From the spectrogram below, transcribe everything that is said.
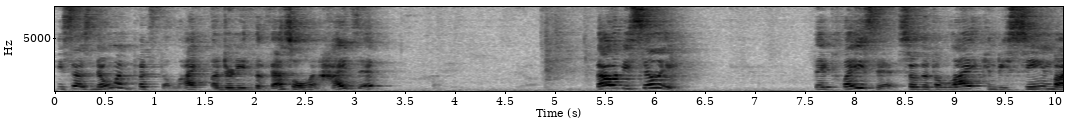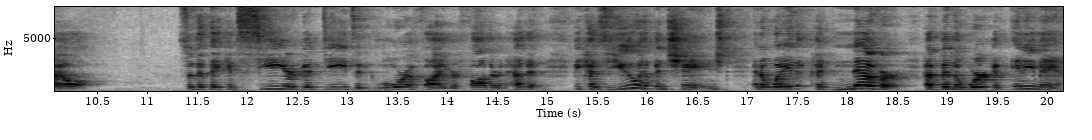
He says, No one puts the light underneath the vessel and hides it. That would be silly. They place it so that the light can be seen by all, so that they can see your good deeds and glorify your Father in heaven, because you have been changed in a way that could never have been the work of any man.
